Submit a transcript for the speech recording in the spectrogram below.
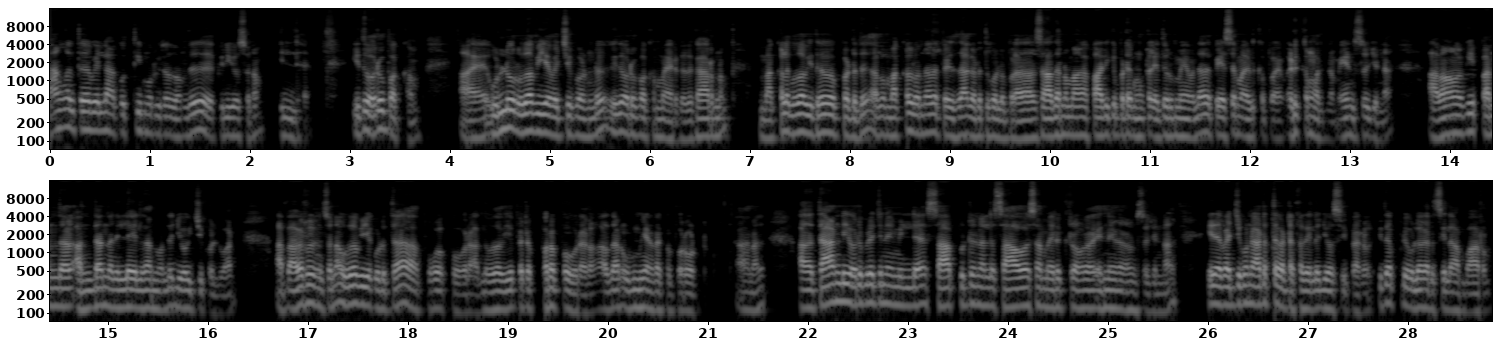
நாங்கள் தேவையில்லாம குத்தி முறிகிறது வந்து பிரயோசனம் இல்ல. இது ஒரு பக்கம். உள்ளூர் உதவிய வச்சுக்கொண்டு இது ஒரு பக்கமா இருக்குது. காரணம் மக்களுக்கு உதவி தேவைப்படுது. அப்போ மக்கள் வந்து அதை பெருசாக எடுத்துக்கொள்ளப்படாது. அதாவது சாதாரணமாக பாதிக்கப்பட்ட மக்கள் எதிர்மே வந்து அதை பேசாம எடுக்க எடுக்க மாட்டோம். ஏன்னு சொல்லி சொன்னால் அவன் இப்போ அந்த அந்தந்த நிலையில் தான் வந்து யோசிச்சுக் கொள்வான். அப்போ அவர்கள் என்ன சொன்னால் உதவியை கொடுத்தா போ போகிறார் அந்த உதவியை பெற பெறப் போகிறார்கள். அதான் உண்மையாக நடக்க போகிறோம் ஆனால், அதை தாண்டி ஒரு பிரச்சனையும் இல்லை சாப்பிட்டு நல்ல சாவசமா இருக்கிறவங்க என்ன சொன்னால் இதை வச்சுக்கொண்டு அடுத்த கட்ட கதையில் யோசிப்பார்கள். இது எப்படி உலக அரசியலாம் மாறும்?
